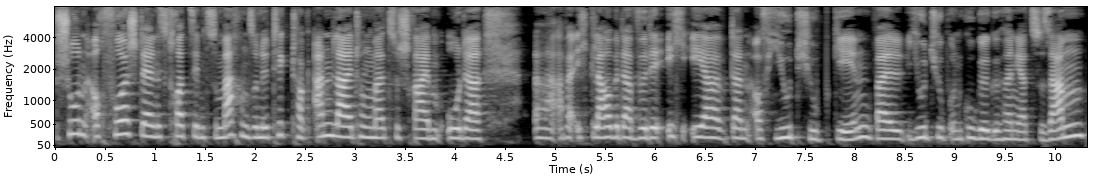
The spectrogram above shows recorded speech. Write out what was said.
schon auch vorstellen, es trotzdem zu machen, so eine TikTok-Anleitung mal zu schreiben oder aber ich glaube, da würde ich eher dann auf YouTube gehen, weil YouTube und Google gehören ja zusammen.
